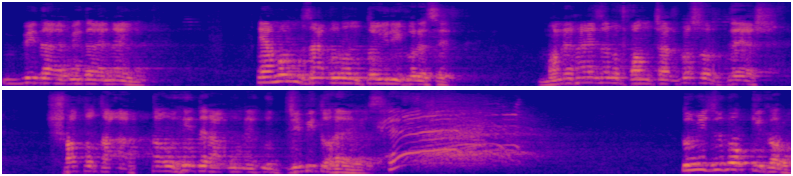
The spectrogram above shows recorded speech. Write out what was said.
বিদায় বিদায় নাই। এমন জাগরণ তৈরি করেছে, মনে হয় যেন পঞ্চাশ বছর দেশ সততা আর তৌহিদের আগুনে উজ্জীবিত হয়ে গেছে। তুমি যুবক কি করো?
